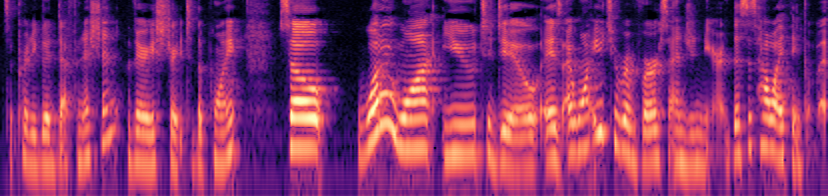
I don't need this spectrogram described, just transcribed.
It's a pretty good definition, very straight to the point. So, what I want you to do is I want you to reverse engineer. This is how I think of it.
